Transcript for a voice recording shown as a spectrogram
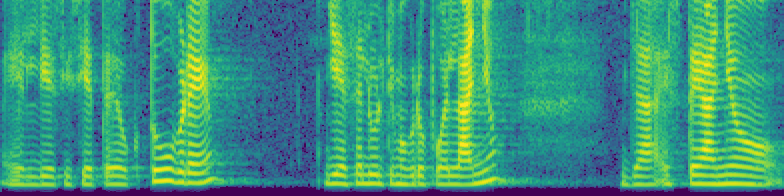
el 17 de octubre, y es el último grupo del año. Ya este año,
